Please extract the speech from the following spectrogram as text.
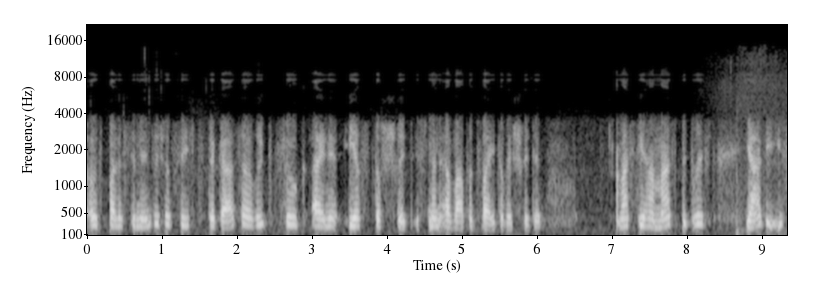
aus palästinensischer Sicht der Gaza-Rückzug ein erster Schritt ist. Man erwartet weitere Schritte. Was die Hamas betrifft, ja, die ist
